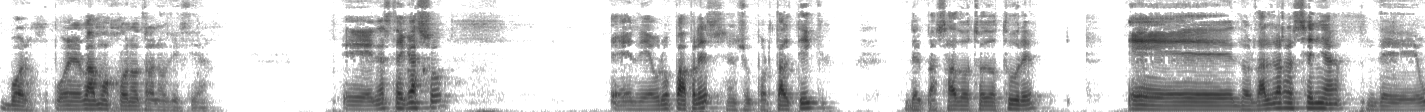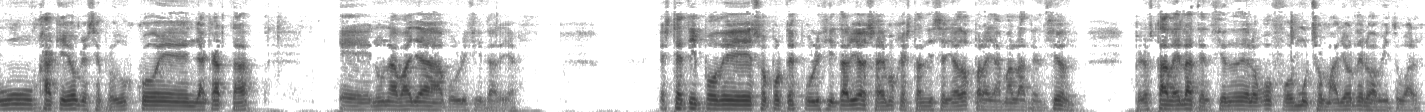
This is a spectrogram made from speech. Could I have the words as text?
Bueno, pues vamos con otra noticia. En este caso, eh, de Europa Press, en su portal TIC, del pasado 8 de octubre, eh, nos dan la reseña de un hackeo que se produjo en Yakarta en una valla publicitaria. Este tipo de soportes publicitarios sabemos que están diseñados para llamar la atención, pero esta vez la atención desde luego fue mucho mayor de lo habitual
